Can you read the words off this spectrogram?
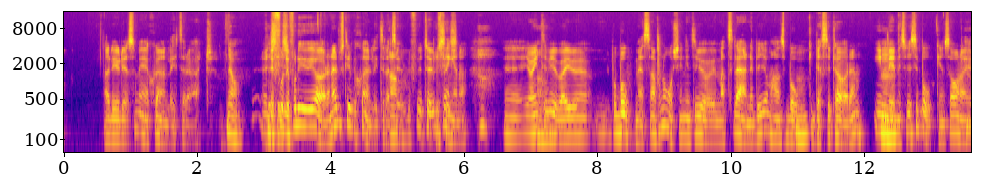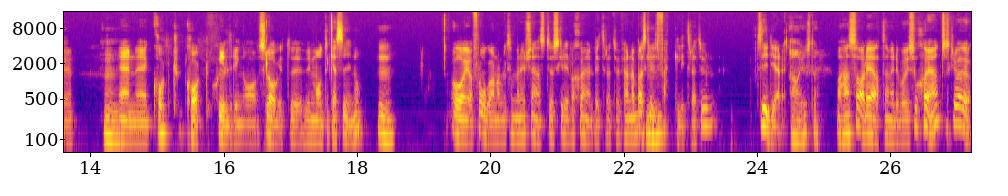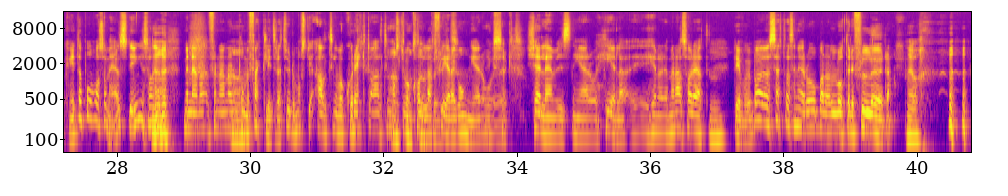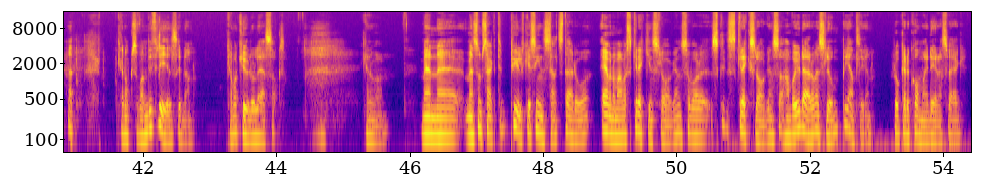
Ja, det är ju det som är skönlitterärt. Ja, det får, det får, du ju göra när du skriver skönlitteratur. Ja, du får ju ta ut svängarna. Eh, jag intervjuar ju på Bokmässan för några år sedan intervjuade ju Mats Lerneby om hans bok mm. Desertören. Inledningsvis i boken så har han ju mm. en eh, kort, kort skildring av slaget eh, vid Monte Cassino. Mm. Och jag frågar honom liksom, men hur känns det att skriva skönlitteratur? För han har bara skrivit mm. facklitteratur tidigare. Ja, just det. Och han sa det att men det var ju så skönt att skriva, jag kan hitta på vad som helst, det är ingen som, men när för när man håller på med facklitteratur då måste ju allting vara korrekt och allting måste vara kollat måste flera gånger och Exakt. källhänvisningar och hela, hela, men han sa det att mm. det var ju bara att sätta sig ner och bara låta det flöda. Ja, kan också vara en befrielse ibland. Kan vara kul att läsa också. Kan det vara. Men, eh, men som sagt, Pylkes insats där då, även om han var skräckinslagen så var det skräckslagen, så han var ju där av en slump egentligen. Råkade komma i deras väg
